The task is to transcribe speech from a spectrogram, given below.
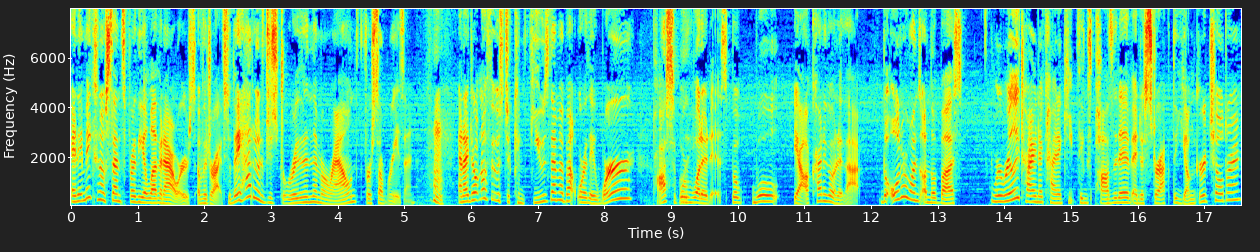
And it makes no sense for the 11 hours of a drive. So they had to have just driven them around for some reason. Hmm. And I don't know if it was to confuse them about where they were Possibly. or what it is. But we'll, yeah, I'll kind of go into that. The older ones on the bus we're really trying to kind of keep things positive and distract the younger children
